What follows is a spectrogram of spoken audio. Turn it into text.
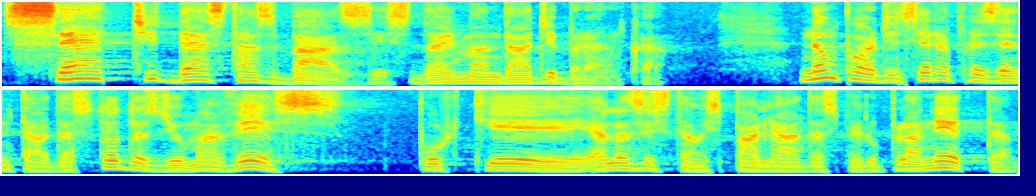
sete destas bases da Irmandade Branca. Não podem ser apresentadas todas de uma vez, porque elas estão espalhadas pelo planeta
